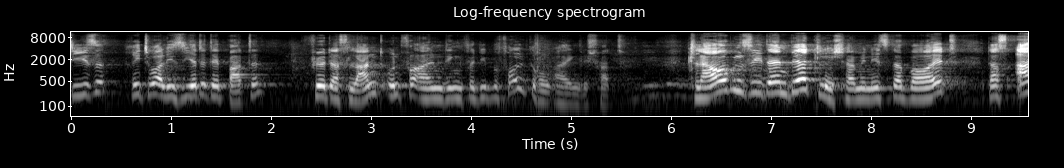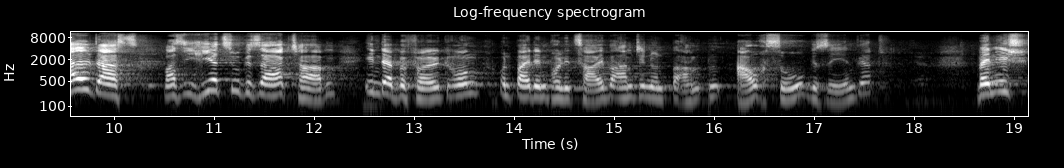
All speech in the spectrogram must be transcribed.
diese ritualisierte Debatte für das Land und vor allen Dingen für die Bevölkerung eigentlich hat. Glauben Sie denn wirklich, Herr Minister Beuth, dass all das, was Sie hierzu gesagt haben, in der Bevölkerung und bei den Polizeibeamtinnen und Beamten auch so gesehen wird? Wenn ich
